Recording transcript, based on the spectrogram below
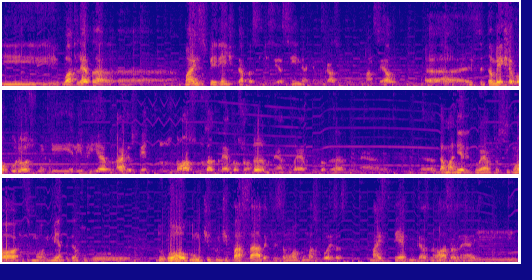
E o atleta uh, mais experiente, dá para se dizer assim, né, que é no caso do, do Marcelo, também chegou curioso com o que ele via a respeito dos nossos atletas jogando, né, do Everton jogando, né, uh, da maneira que o Everton se move, se movimenta dentro do, do gol, algum tipo de passada, que são algumas coisas mais técnicas nossas, né, e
